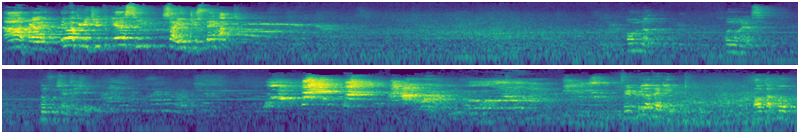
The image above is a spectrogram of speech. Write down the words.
Ah, pra, eu acredito que é assim, saiu disso está errado. Ou não. Ou não é assim. Não funciona desse jeito. Tranquilo até aqui? Falta pouco.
